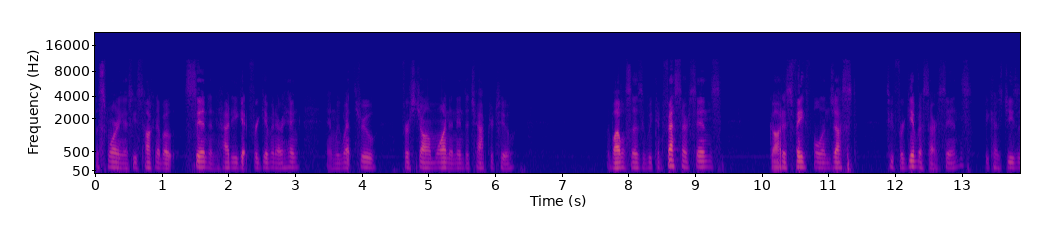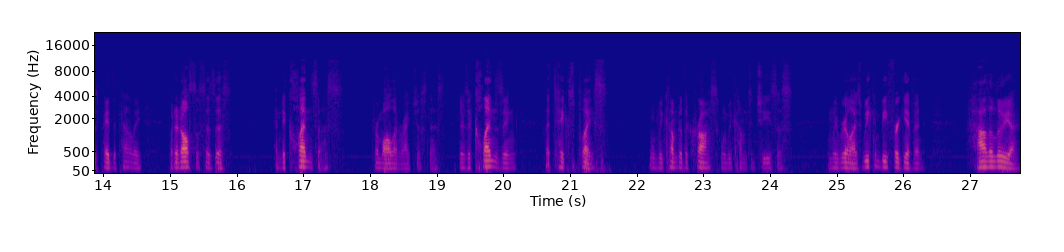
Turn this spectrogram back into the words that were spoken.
this morning as he's talking about sin and how do you get forgiven everything. And we went through 1 John 1 and into chapter 2. The Bible says if we confess our sins, God is faithful and just to forgive us our sins because Jesus paid the penalty. But it also says this and to cleanse us from all unrighteousness. There's a cleansing that takes place when we come to the cross, when we come to Jesus, and we realize we can be forgiven. Hallelujah.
